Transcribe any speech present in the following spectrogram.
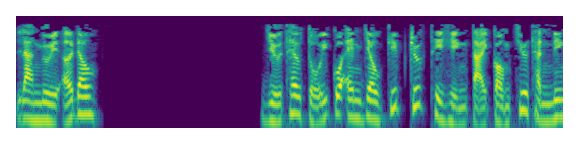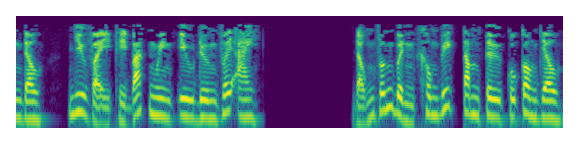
Là người ở đâu? Dựa theo tuổi của em dâu kiếp trước thì hiện tại còn chưa thành niên đâu, như vậy thì bác Nguyên yêu đương với ai? Đổng Vấn Bình không biết tâm tư của con dâu,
